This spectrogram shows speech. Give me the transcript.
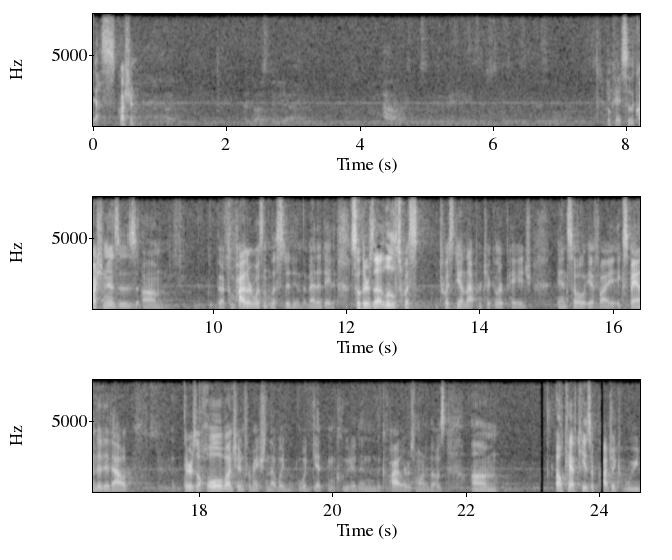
Yes, question? I noticed the uh, compiler was listed in the metadata just because it wasn't visible. Okay, so the question is, is um, the compiler wasn't listed in the metadata. So there's a little twist, twisty on that particular page, and so if I expanded it out, there's a whole bunch of information that would, would get included in the compiler as one of those. Um, LKFT is a project we,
